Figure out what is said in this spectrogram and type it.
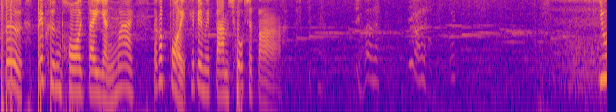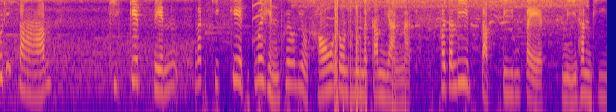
เตอร์ไม่พึงพอใจอย่างมาก แล้วก็ปล่อยให้เป็นไปตามโชคชะตา สกิลที่ 3 คิกเก็ตเซนนักคิกเก็ตเมื่อเห็นเพื่อนที่ของเขาโดนทารุณกรรมอย่างหนัก เขาจะรีบสับตีนแตกหนีทันที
